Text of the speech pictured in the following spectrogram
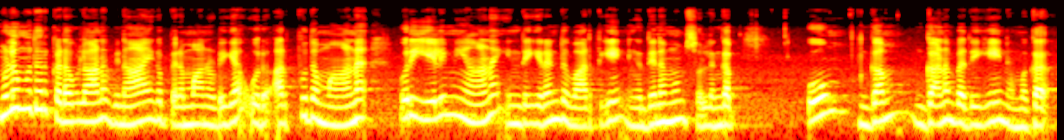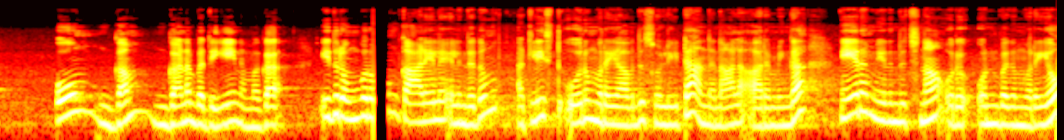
முழுமுதற் கடவுளான விநாயக பெருமானுடைய ஒரு அற்புதமான ஒரு எளிமையான இந்த இரண்டு வார்த்தையை நீங்கள் தினமும் சொல்லுங்க. ஓம் கம் கணபதியே நமக. ஓம் கம் கணபதியே நமக. இது ரொம்ப காலையில் எழுந்ததும் அட்லீஸ்ட் ஒரு முறையாவது சொல்லிவிட்டு அந்த நாளை ஆரம்பிங்க. நேரம் இருந்துச்சுன்னா ஒரு ஒன்பது முறையோ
